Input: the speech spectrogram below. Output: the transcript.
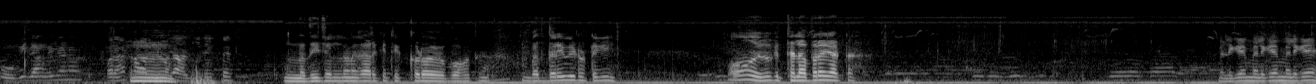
ਉਹ ਵੀ ਲੰਘ ਜਾਣਾ ਪਰ ਆ ਹੂੰ। ਟਰਾਲੀ ਆ ਗਈ ਦੇਖ ਨਦੀ ਚੱਲਣ ਕਰਕੇ ਚਿੱਕੜ ਹੋਇਆ ਬਹੁਤ ਬੱਦਰੀ ਵੀ ਟੁੱਟ ਗਈ ਉਹ ਦੇਖੋ ਕਿੱਥੇ ਲੱਭ ਰਿਹਾ ਜੱਟ ਮਿਲ ਗਏ ਮਿਲ ਗਏ ਮਿਲ ਗਏ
